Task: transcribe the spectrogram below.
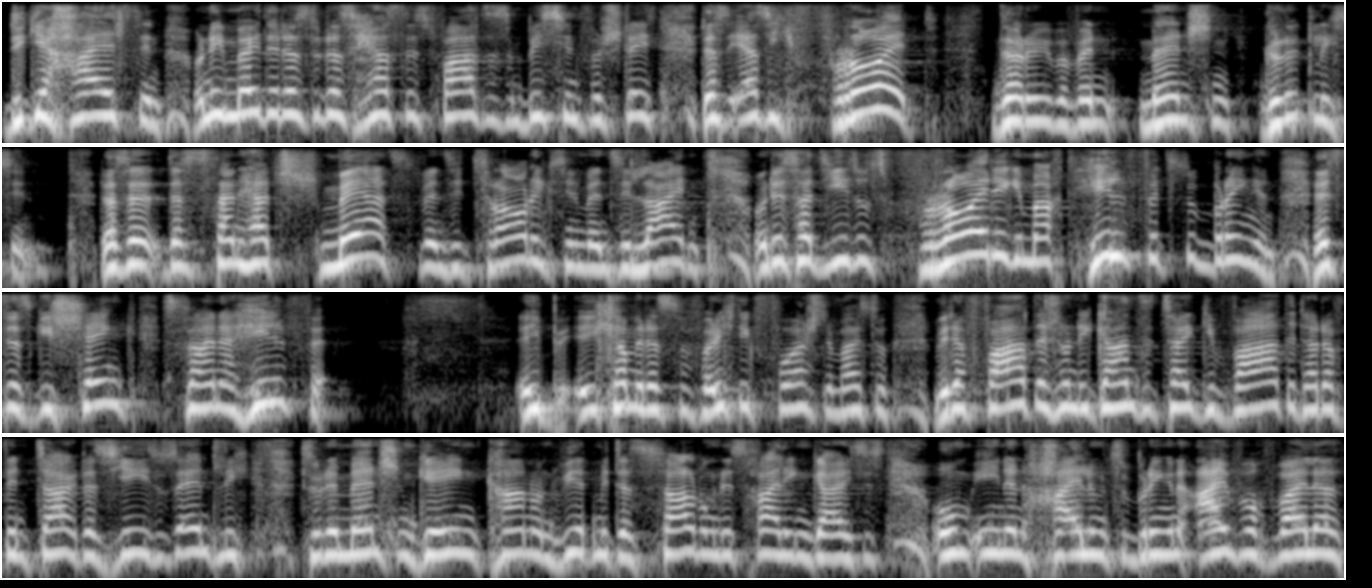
die geheilt sind. Und ich möchte, dass du das Herz des Vaters ein bisschen verstehst, dass er sich freut darüber, wenn Menschen glücklich sind. Dass, er, dass sein Herz schmerzt, wenn sie traurig sind, wenn sie leiden. Und es hat Jesus Freude gemacht, Hilfe zu bringen. Es ist das Geschenk seiner Hilfe. Ich, ich, kann mir das so richtig vorstellen, weißt du, wie der Vater schon die ganze Zeit gewartet hat auf den Tag, dass Jesus endlich zu den Menschen gehen kann und wird mit der Salbung des Heiligen Geistes, um ihnen Heilung zu bringen, einfach weil er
